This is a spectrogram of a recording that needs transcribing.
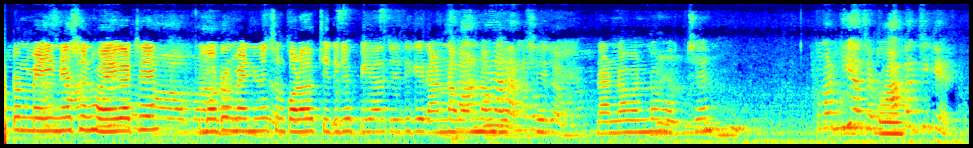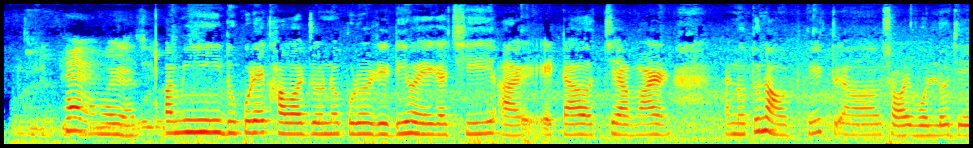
মটন ম্যারিনেশন হয়ে গেছে। মটন ম্যারিনেশন করা হচ্ছে এদিকে পেঁয়াজ এদিকে রান্না বান্না হচ্ছে। রান্না বান্না হচ্ছে। হ্যাঁ হয়ে গেছে। আমি দুপুরে খাওয়ার জন্য পুরো রেডি হয়ে গেছি আর এটা হচ্ছে আমার নতুন আউটফিট সবাই বলল যে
